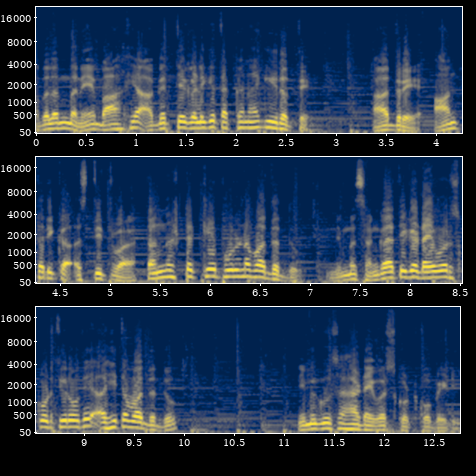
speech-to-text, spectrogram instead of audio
ಅವಲಂಬನೆ ಬಾಹ್ಯ ಅಗತ್ಯಗಳಿಗೆ ತಕ್ಕನಾಗಿ ಇರುತ್ತೆ. ಆದರೆ ಆಂತರಿಕ ಅಸ್ತಿತ್ವ ತನ್ನಷ್ಟಕ್ಕೆ ಪೂರ್ಣವಾದದ್ದು. ನಿಮ್ಮ ಸಂಗಾತಿಗೆ ಡೈವರ್ಸ್ ಕೊಡ್ತಿರೋದೇ ಅಹಿತವಾದದ್ದು. ನಿಮಗೂ ಸಹ ಡೈವರ್ಸ್ ಕೊಟ್ಕೋಬೇಡಿ.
